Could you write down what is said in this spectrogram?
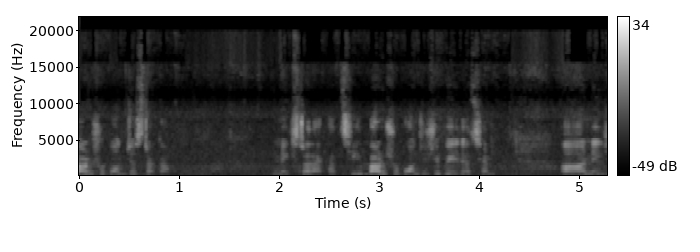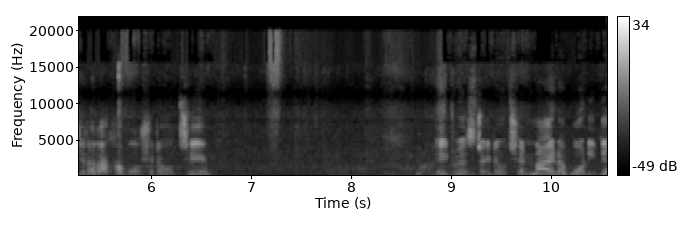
বারোশো পঞ্চাশ টাকা। নেক্সটটা দেখাচ্ছি বারোশো পঞ্চাশে পেয়ে যাচ্ছেন। নেক্সট যেটা দেখাবো সেটা হচ্ছে এই ড্রেসটা এটা হচ্ছে নায়রা। বডিতে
